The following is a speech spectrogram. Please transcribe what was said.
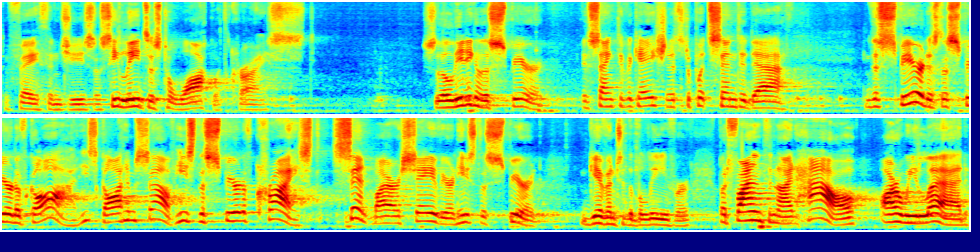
to faith in Jesus. He leads us to walk with Christ. So, the leading of the Spirit is sanctification, it's to put sin to death. The Spirit is the Spirit of God. He's God Himself. He's the Spirit of Christ, sent by our Savior, and He's the Spirit given to the believer. But finally, tonight, how are we led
